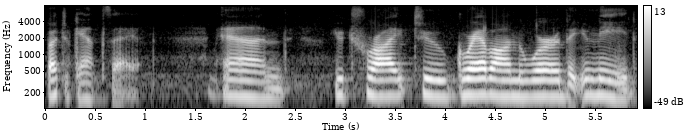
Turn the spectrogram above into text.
but you can't say it. And you try to grab on the word that you need,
